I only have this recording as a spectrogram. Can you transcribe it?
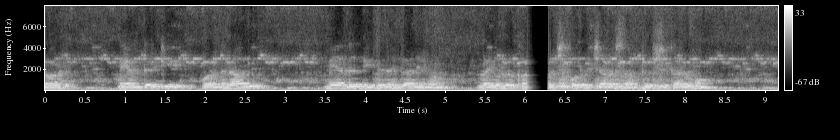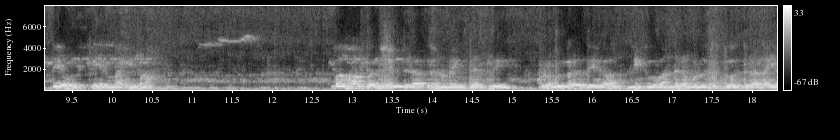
లాడ్ మీ అందరికీ వందనాలు. మీ అందరిని ఈ విధంగా నేను లైవ్లో కలుసుకోవడం చాలా సంతోషకరము. దేవునికి మహిమ. మహాపరిశుద్ధుల ఘనమైన తండ్రి కృపగల దేవ నీకు వందనములు స్తోత్రాలయ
